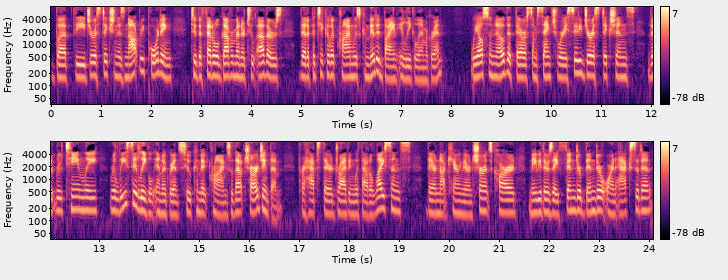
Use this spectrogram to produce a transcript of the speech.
but the jurisdiction is not reporting to the federal government or to others that a particular crime was committed by an illegal immigrant. We also know that there are some sanctuary city jurisdictions that routinely release illegal immigrants who commit crimes without charging them. Perhaps they're driving without a license, they're not carrying their insurance card, maybe there's a fender bender or an accident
